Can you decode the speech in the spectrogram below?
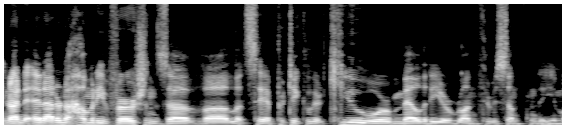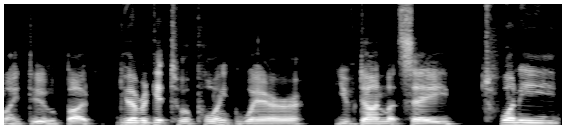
you know, and, and I don't know how many versions of, uh, let's say, a particular cue or melody or run through something that you might do, but do you ever get to a point where you've done, let's say, 20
